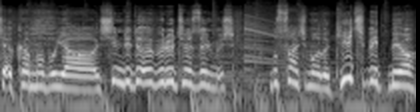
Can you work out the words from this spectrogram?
Şaka mı bu ya? Şimdi de öbürü çözülmüş. Bu saçmalık hiç bitmiyor.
